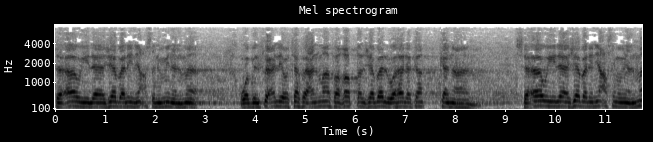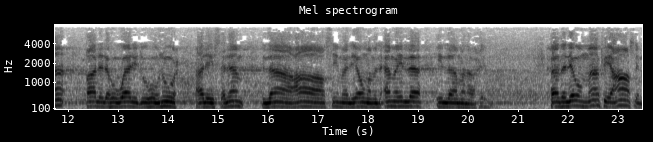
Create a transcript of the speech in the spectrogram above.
سآوي إلى جبل يعصم من الماء وبالفعل ارتفع الماء فغطى الجبل وهلك كنعان. سآوي إلى جبل يعصم من الماء قال له والده نوح عليه السلام لا عاصم اليوم من أمر الله إلا من رحم. هذا اليوم ما في عاصم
